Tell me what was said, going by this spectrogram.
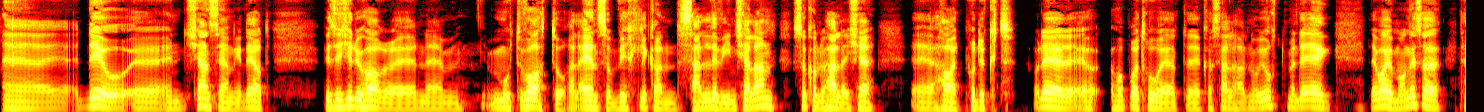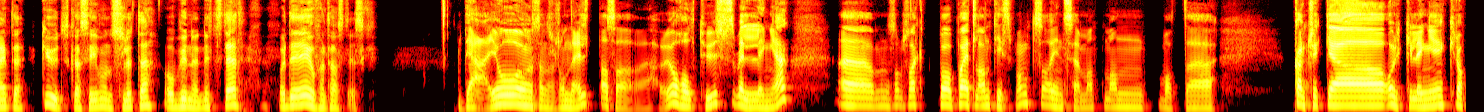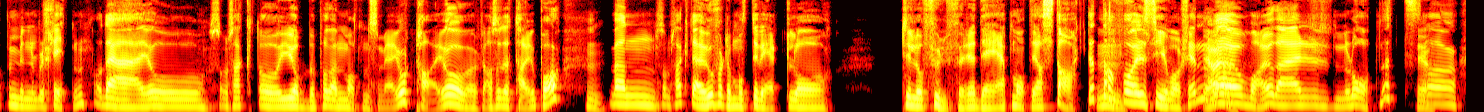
eh, det er jo eh, en kjensgjerning det at hvis ikke du har en eh, motivator eller en som virkelig kan selge vinkjelleren, så kan du heller ikke eh, ha et produkt. Og det jeg håper og tror jeg at eh, Casella har nå gjort, men det, er, det var jo mange som tenkte gud, skal Simon slutte og begynne et nytt sted? Og det er jo fantastisk. Det er jo sensasjonelt. Altså, jeg har jo holdt hus veldig lenge. Men som sagt, på, på et eller annet tidspunkt så innser man at man på en måte kanskje ikke orker lenger. Kroppen begynner å bli sliten. Og det er jo, som sagt, å jobbe på den måten som jeg har gjort, tar jo Altså, det tar jo på. Mm. Men som sagt, jeg er jo fortsatt motivert til å til å fullføre det jeg på en måte har startet da, Mm. for syv år siden. Ja, ja. Jeg var jo der når det åpnet. Så,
